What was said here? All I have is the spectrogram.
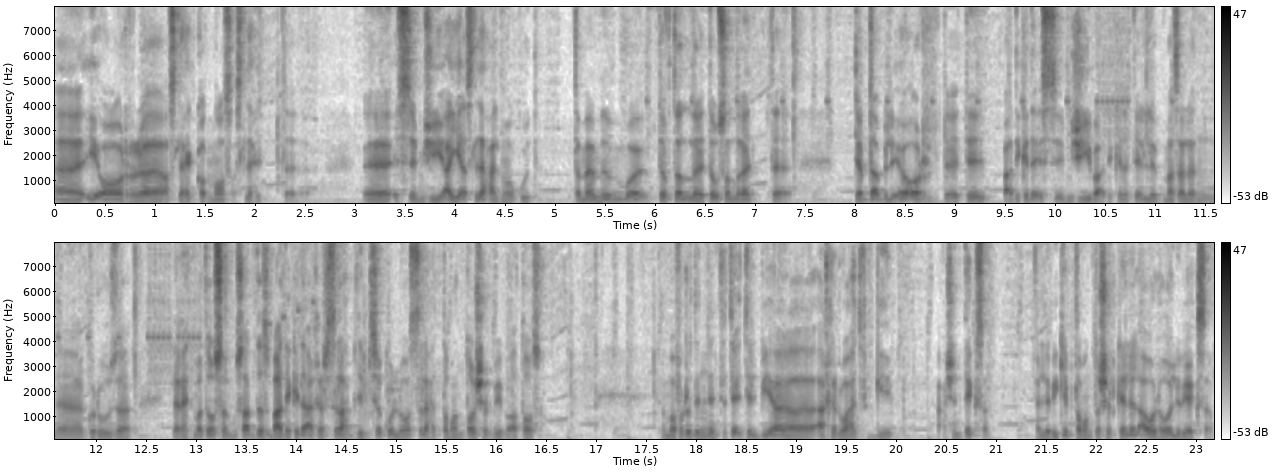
AR أسلحة قناص أسلحة SMG أي أسلحة الموجودة. تمام بتفضل توصل لغاية تبدأ بال AR بعد كده SMG بعد كده تقلب مثلا Groza لغاية ما توصل مسدس بعد كده آخر سلاح بتمسكه اللي هو السلاح ال 18 بيبقى طاسة. المفروض إن أنت تقتل بيها آخر واحد في ال game عشان تكسب. اللي بيجيب 18 kill الأول هو اللي بيكسب.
